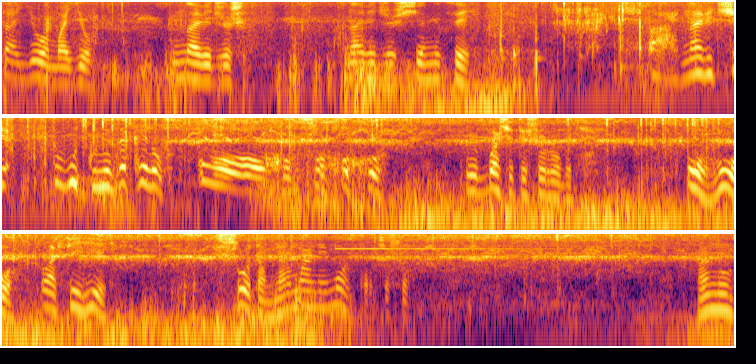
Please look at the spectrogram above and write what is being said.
Та йо-майо. Навіть же ж. Навіть же ще не цей. Ай, навіть ще ту вудку не закинув. Охо-хо-хо-хо. Ви бачите, що робиться. Ого, офігеть. Що там, нормальний монстр чи що? А ну.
